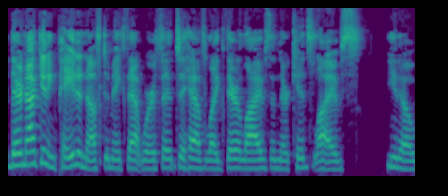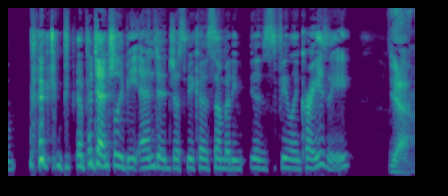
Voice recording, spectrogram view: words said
They're not getting paid enough to make that worth it to have like their lives and their kids lives you know potentially be ended just because somebody is feeling crazy Yeah,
